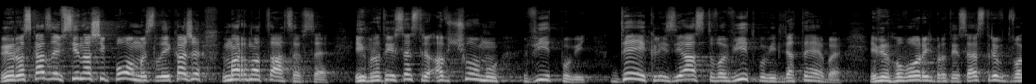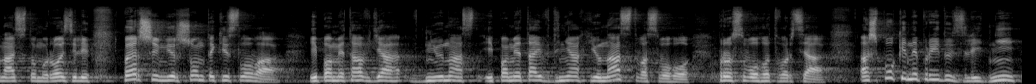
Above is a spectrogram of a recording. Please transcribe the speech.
Він розказує всі наші помисли і каже, марнота це все. І брати і сестри, а в чому відповідь? Де еклізіастова відповідь для тебе? І він говорить, брати і сестри, в 12 розділі першим віршом такі слова. І пам'ятав я в юнас- і пам'ятай в днях юнацтва свого про свого Творця, аж поки не прийдуть злі дні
